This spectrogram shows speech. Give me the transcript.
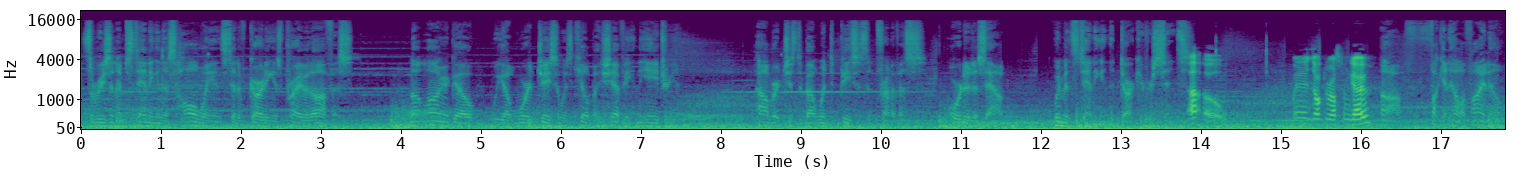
It's the reason I'm standing in this hallway instead of guarding his private office. Not long ago, we got word Jason was killed by Chevy in the Adrian. Albert just about went to pieces in front of us, ordered us out. We've been standing in the dark ever since. Uh-oh. Where did Dr. Rossman go? Oh, fucking hell if I know.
